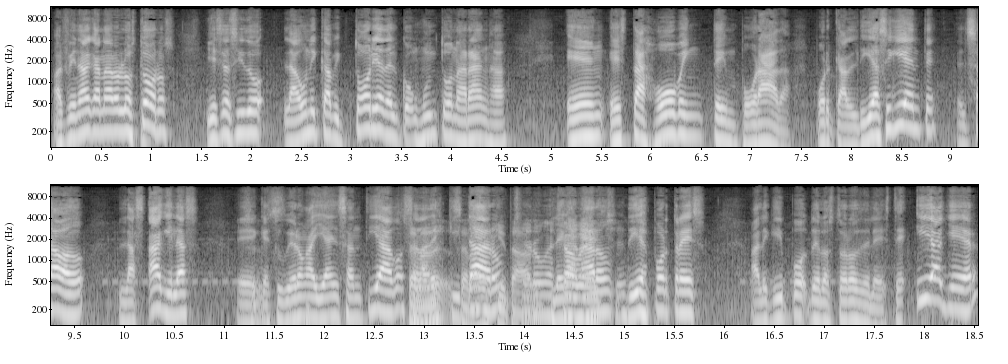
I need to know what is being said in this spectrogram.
Al final ganaron los toros y esa ha sido la única victoria del conjunto naranja en esta joven temporada, porque al día siguiente, el sábado, las águilas eh, que estuvieron allá en Santiago, se, Se la la- se la desquitaron, le ganaron escabeche. 10 por 3 al equipo de los Toros del Este. Y ayer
